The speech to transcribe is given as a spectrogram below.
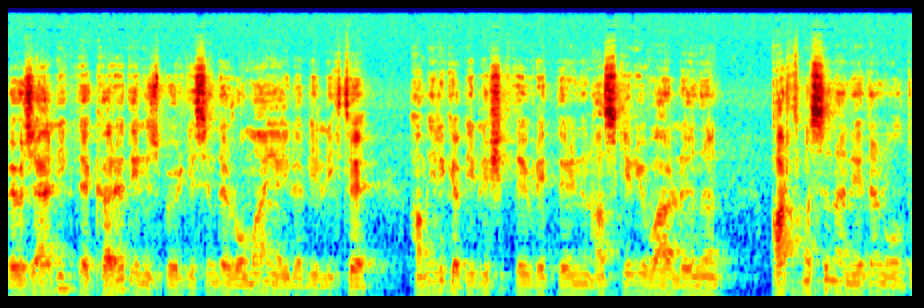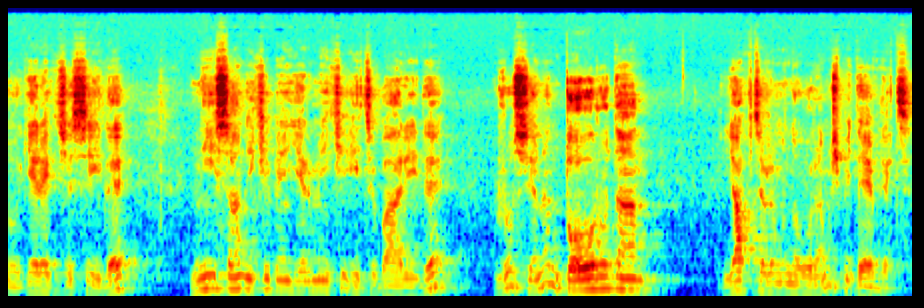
ve özellikle Karadeniz bölgesinde Romanya ile birlikte Amerika Birleşik Devletleri'nin askeri varlığının artmasına neden olduğu gerekçesiyle Nisan 2022 itibariyle Rusya'nın doğrudan yaptırımına uğramış bir devlet.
